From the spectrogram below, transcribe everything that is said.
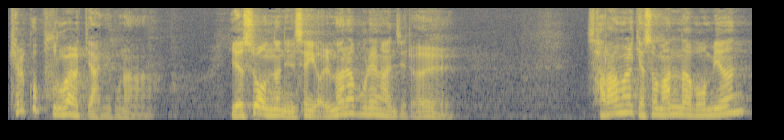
결코 부러워할 게 아니구나. 예수 없는 인생이 얼마나 불행한지를 사람을 계속 만나보면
